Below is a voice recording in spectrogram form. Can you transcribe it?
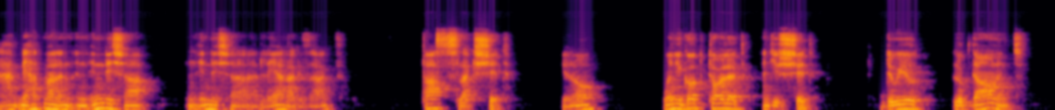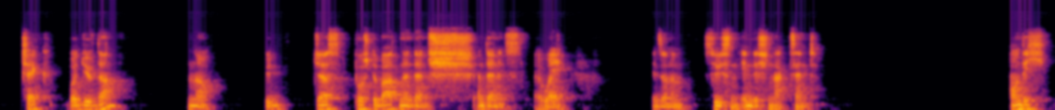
ja, mir hat mal ein, ein indischer, ein indischer Lehrer gesagt, past's like shit, you know, when you go to toilet and you shit, do you look down and check what you've done? No. You just push the button and then shh, and then it's away. In so einem süßen indischen Akzent. Und ich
